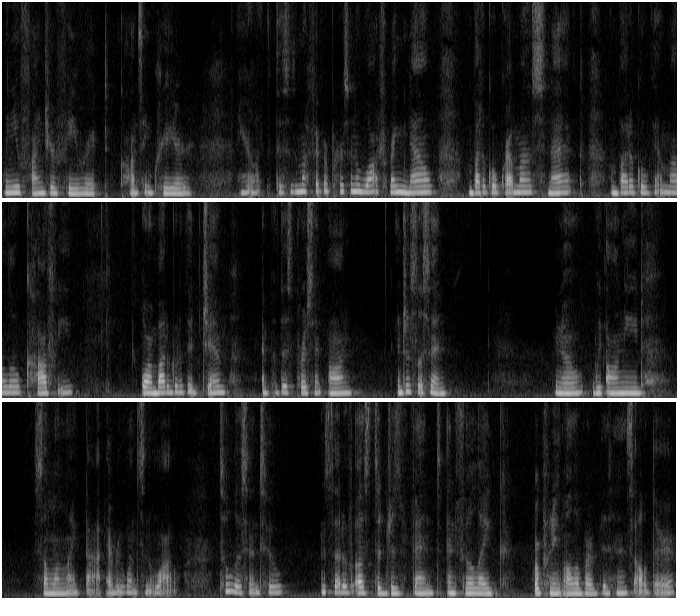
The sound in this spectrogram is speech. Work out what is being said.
when you find your favorite content creator and you're like this is my favorite person to watch right now. I'm about to go grab my snack. I'm about to go get my little coffee or i'm about to go to the gym and put this person on and just listen. You know we all need someone like that every once in a while to listen to instead of us to just vent and feel like we're putting all of our business out there.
